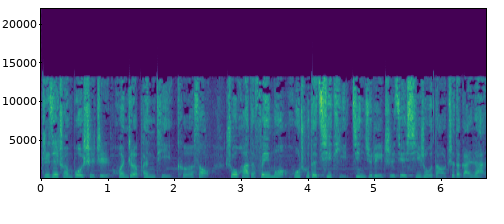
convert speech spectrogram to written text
直接传播是指患者喷嚏、咳嗽、说话的飞沫、呼出的气体近距离直接吸入导致的感染；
